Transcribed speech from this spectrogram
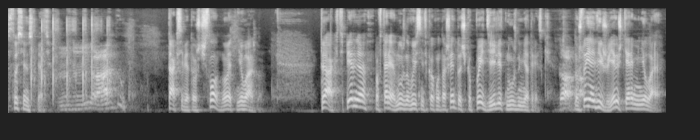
175. Мгм, да. Так себе тоже число, но это не важно. Так, теперь мне, повторяю, нужно выяснить, в каком отношении точка P делит нужными отрезки. Да. Но да. что я вижу? Я вижу теорему Менелая.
